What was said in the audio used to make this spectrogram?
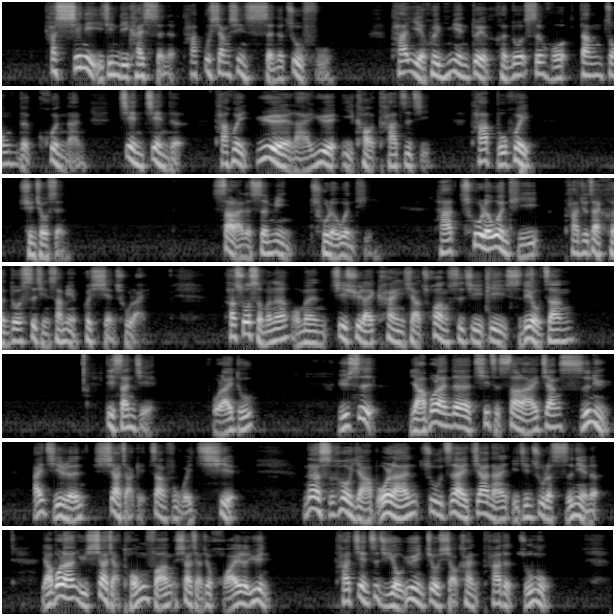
他心里已经离开神了，他不相信神的祝福，他也会面对很多生活当中的困难，渐渐的。他会越来越依靠他自己，他不会寻求神。萨来的生命出了问题，他出了问题，他就在很多事情上面会显出来。他说什么呢？我们继续来看一下《创世纪》第十六章第三节，我来读。于是亚伯兰的妻子萨来将使女。埃及人下嫁给丈夫为妾。那时候亚伯兰住在迦南，已经住了十年了。亚伯兰与夏甲同房，夏甲就怀了孕。他见自己有孕，就小看他的祖母。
